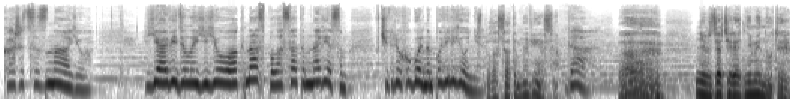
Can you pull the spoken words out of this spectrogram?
кажется, знаю. Я видела ее у окна с полосатым навесом в четырехугольном павильоне. С полосатым навесом? Да. А, нельзя терять ни минуты.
